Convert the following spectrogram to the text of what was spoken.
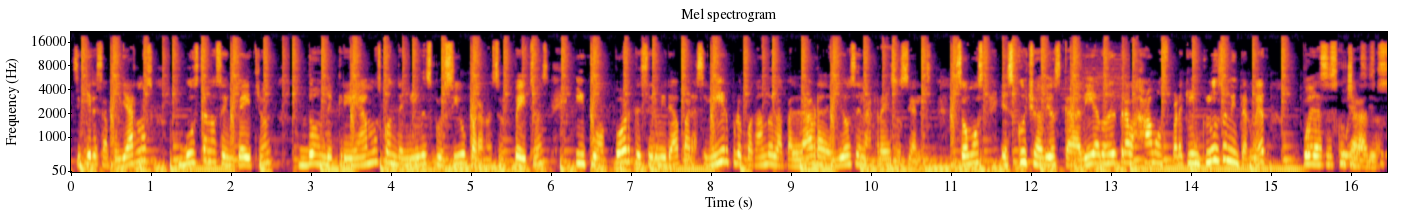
Si quieres apoyarnos, búscanos en Patreon, donde creamos contenido exclusivo para nuestros patrons y tu aporte servirá para seguir propagando la palabra de Dios en las redes sociales. Somos Escucho a Dios cada día, donde trabajamos para que incluso en Internet puedas escuchar a Dios.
